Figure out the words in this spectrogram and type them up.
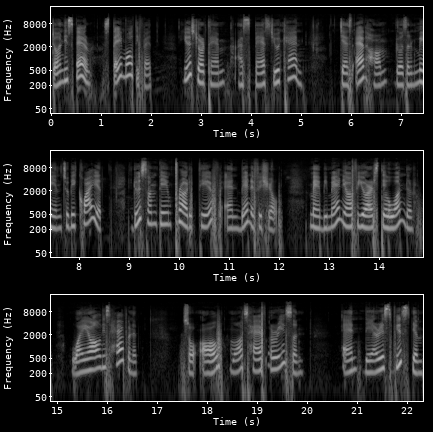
Don't despair. Stay motivated. Use your time as best you can. Just at home doesn't mean to be quiet. Do something productive and beneficial. Maybe many of you are still wonder why all this happened. So all must have a reason, and there is wisdom.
